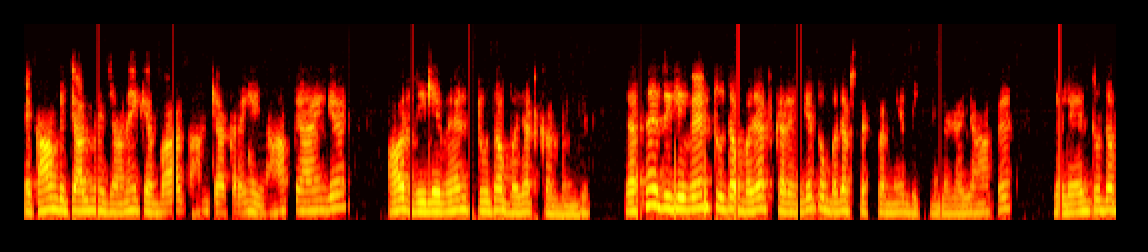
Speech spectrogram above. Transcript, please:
अकाउंट डिटेल में जाने के बाद हम क्या करेंगे? यहाँ पे आएँगे और रिलेवेंट टू द बजट कर देंगे। जैसे रिलेवेंट टू द बजट करेंगे तो बजट सेक्शन में दिखने लगा यहाँ पे रिलेवेंट टू द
